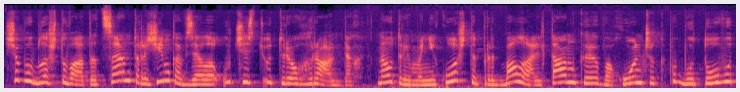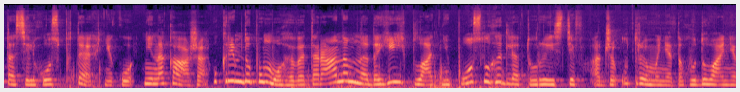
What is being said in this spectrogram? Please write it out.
Щоб облаштувати центр, жінка взяла участь у трьох грантах. На отримані кошти придбала альтанки, вагончик, побутову та сільгосптехніку. Ніна каже, окрім допомоги ветеранам, надає й платні послуги для туристів, адже утримання та годування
